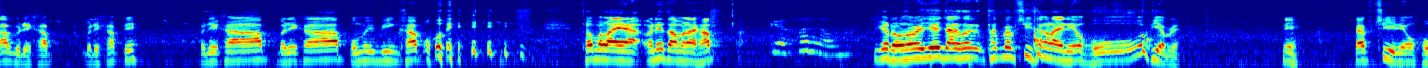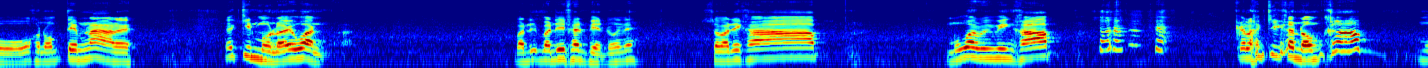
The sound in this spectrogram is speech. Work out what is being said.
ครับสวัสดีครับสวัสดีครับนี่สวัสดีครับสวัสดีครับ ผมมีบิงครับ โอ้ยทำอะไรอะ วันนี้ทำอะไรครับเกี่ยวขนมกินขนมทำไมเยอะจังทั้งทั้งเป๊ปซี่ทั้งอะไรเนี่ย โอ้โห เพียบเลย นี่เป๊ปซี่เนี่ย โอ้โห ขนมเต็มหน้าเลย แล้วกินหมดเลยไอ้อ้วันบัดดี้บัดดี้แฟนเพจตรงนี้ สวัสดีครับหมูอ้วนวิงวิงครับกำลังกินขนมครับหมู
